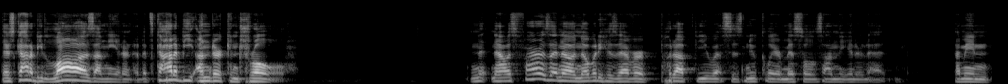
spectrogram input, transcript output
There's got to be laws on the internet, it's got to be under control. Now, as far as I know, nobody has ever put up the US's nuclear missiles on the internet. I mean,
